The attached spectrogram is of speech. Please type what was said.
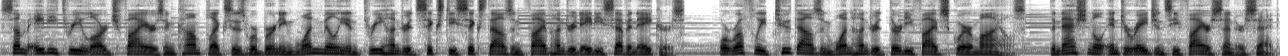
some 83 large fires and complexes were burning 1,366,587 acres, or roughly 2,135 square miles, the National Interagency Fire Center said.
